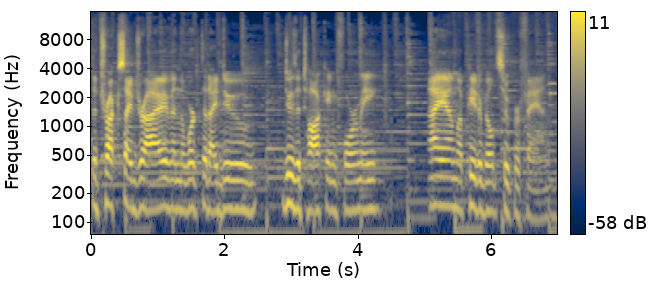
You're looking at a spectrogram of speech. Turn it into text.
the trucks I drive and the work that I do do the talking for me. I am a Peterbilt super fan.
